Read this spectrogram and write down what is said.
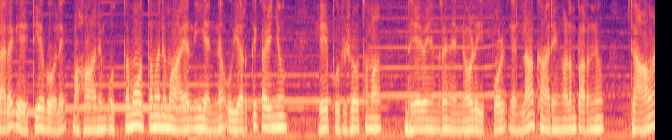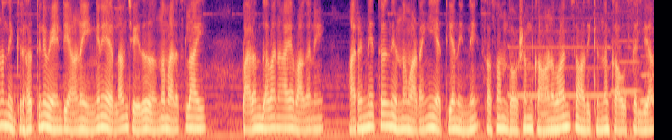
കരകയറ്റിയ പോലെ മഹാനും ഉത്തമോത്തമനുമായ നീ എന്നെ ഉയർത്തിക്കഴിഞ്ഞു ഹേ പുരുഷോത്തമ ദേവേന്ദ്രൻ എന്നോട് ഇപ്പോൾ എല്ലാ കാര്യങ്ങളും പറഞ്ഞു. രാവണ നിഗ്രഹത്തിനു വേണ്ടിയാണ് ഇങ്ങനെയെല്ലാം ചെയ്തതെന്ന് മനസ്സിലായി. പരന്ധവനായ മകനെ അരണ്യത്തിൽ നിന്ന് മടങ്ങിയെത്തിയ നിന്നെ സസന്തോഷം കാണുവാൻ സാധിക്കുന്ന കൗസല്യ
